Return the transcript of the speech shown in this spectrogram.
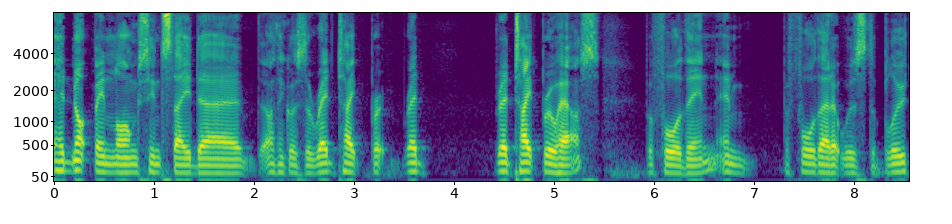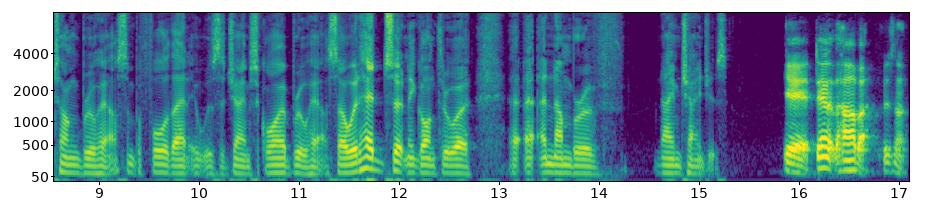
had not been long since they'd, uh, I think it was the Red Tape Bre- Red Red Tape Brew House before then, and before that it was the Blue Tongue Brew House, and before that it was the James Squire Brew House. So it had certainly gone through a, a, a number of name changes. yeah, down at the harbour, isn't it?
